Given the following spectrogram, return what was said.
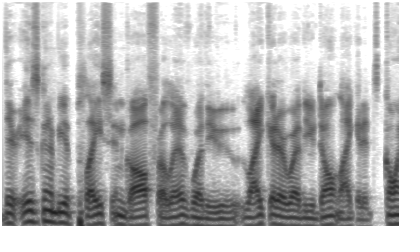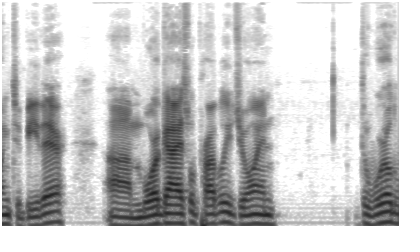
there is going to be a place in golf for LIV, whether you like it or whether you don't like it. It's going to be there. Um, more guys will probably join. The world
